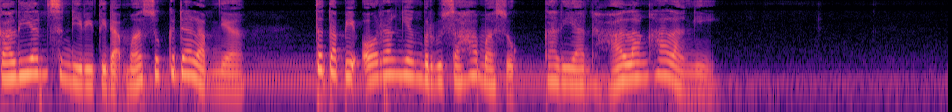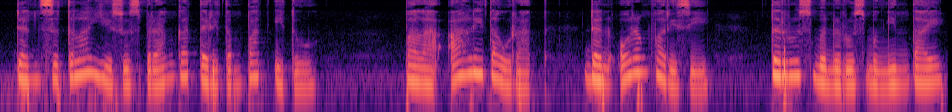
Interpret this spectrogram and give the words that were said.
Kalian sendiri tidak masuk ke dalamnya, tetapi orang yang berusaha masuk, kalian halang-halangi. Dan setelah Yesus berangkat dari tempat itu, para ahli Taurat dan orang Farisi terus-menerus mengintai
